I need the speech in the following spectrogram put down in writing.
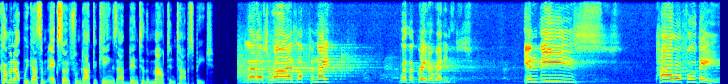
Coming up, we got some excerpts from Dr. King's I've Been to the Mountaintop speech. Let us rise up tonight with a greater readiness. In these powerful days,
